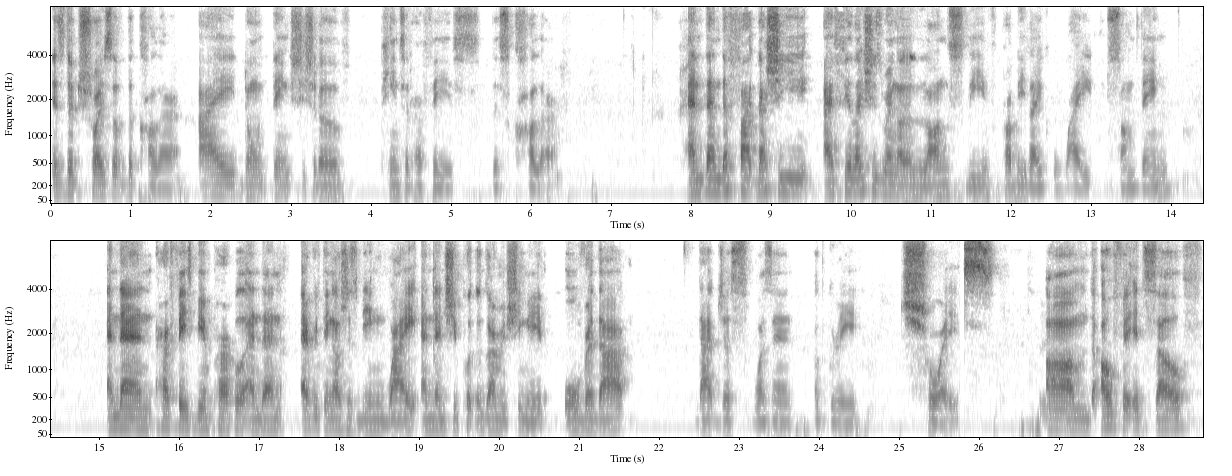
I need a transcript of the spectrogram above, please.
is the choice of the color. I don't think she should have painted her face this color. And then the fact that she, I feel like she's wearing a long sleeve, probably like white something. And then her face being purple, and then everything else just being white. And then she put the garment she made over that. That just wasn't a great choice. Um, the outfit itself,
